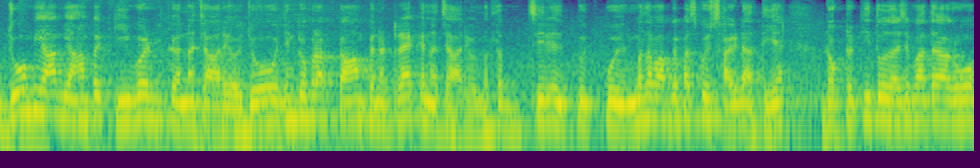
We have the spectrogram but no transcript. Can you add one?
जो भी आप यहाँ पर कीवर्ड करना चाह रहे हो जो जिनके ऊपर आप काम करना ट्रैक करना चाह रहे हो मतलब सीरियस मतलब आपके पास कोई साइट आती है डॉक्टर की तो ऐसी बात है अगर वो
